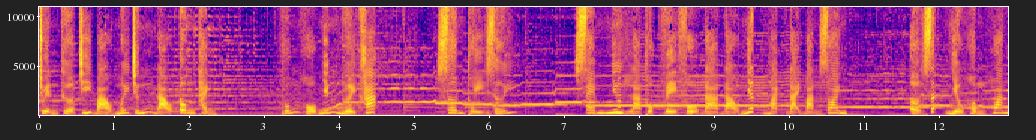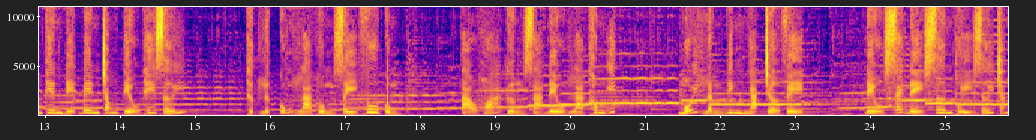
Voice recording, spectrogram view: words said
truyền thừa trí bảo mới chứng đạo công thành. Húng hồ những người khác, Sơn Thủy Giới, Xem như là thuộc về phổ đà đảo nhất mạch đại bản doanh. Ở rất nhiều hồng hoang thiên địa bên trong tiểu thế giới, Thực lực cũng là hùng dày vô cùng. Tạo hóa cường giả đều là không ít. Mỗi lần đinh nhạc trở về Đều sẽ để sơn thủy giới trắng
